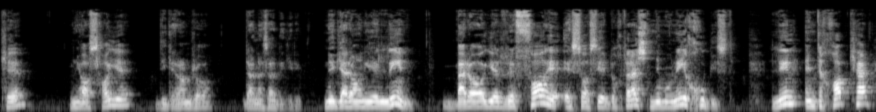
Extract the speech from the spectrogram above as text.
که نیازهای دیگران را در نظر بگیریم. نگرانی لین برای رفاه احساسی دخترش نمونه خوبی است. لین انتخاب کرد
